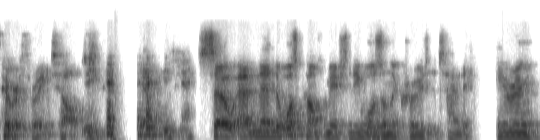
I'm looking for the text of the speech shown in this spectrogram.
two or three tops. yeah. Yeah. So and then there was confirmation that he was on the cruise at the time of the hearing.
